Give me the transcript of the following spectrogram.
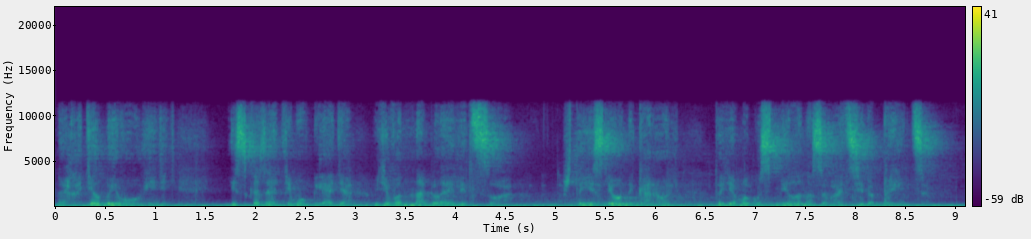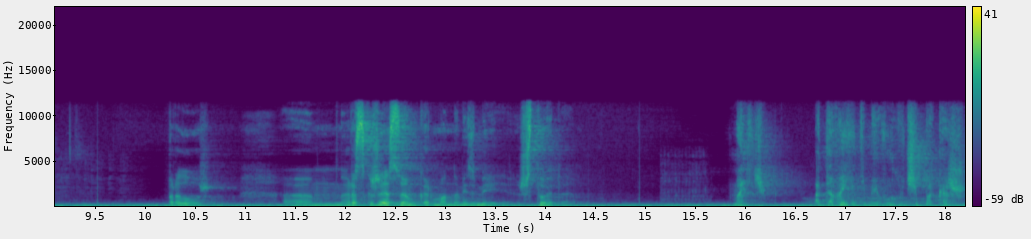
Но я хотел бы его увидеть и сказать ему, глядя в его наглое лицо, что если он и король, то я могу смело называть себя принцем. Продолжим. Эм, расскажи о своем карманном измерении. Что это? Мальчик, а давай я тебе его лучше покажу.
